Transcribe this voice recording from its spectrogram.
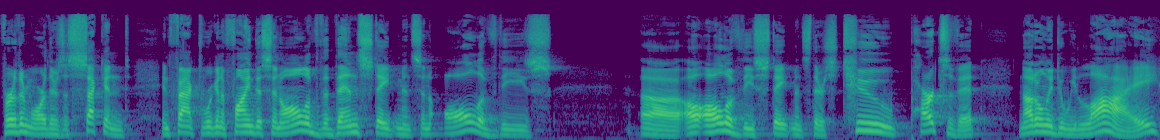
Furthermore, there's a second, in fact, we're going to find this in all of the then statements in all of these. Uh, all, of these statements, there's two parts of it. Not only do we lie,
